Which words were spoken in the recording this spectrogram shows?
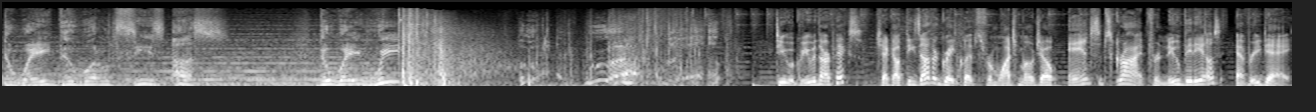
The way the world sees us. The way we. Do you agree with our picks? Check out these other great clips from WatchMojo and subscribe for new videos every day.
